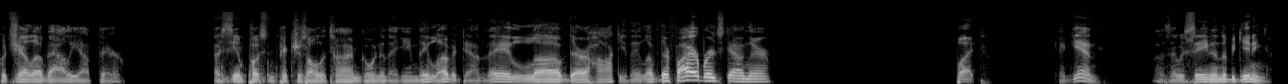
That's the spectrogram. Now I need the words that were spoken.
Coachella Valley out there, I see them posting pictures all the time going to that game. They love it down. They love their hockey. They love their Firebirds down there. But again, as I was saying in the beginning,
